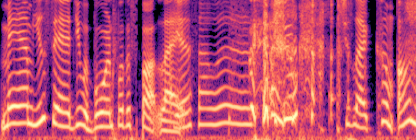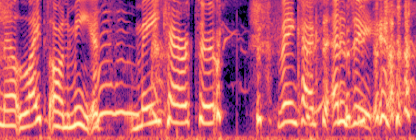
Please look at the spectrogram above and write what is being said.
ma'am, you said you were born for the spotlight. Yes, I was. she's, she's, like, come on now, lights on me. It's mm-hmm. main character. main character energy.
